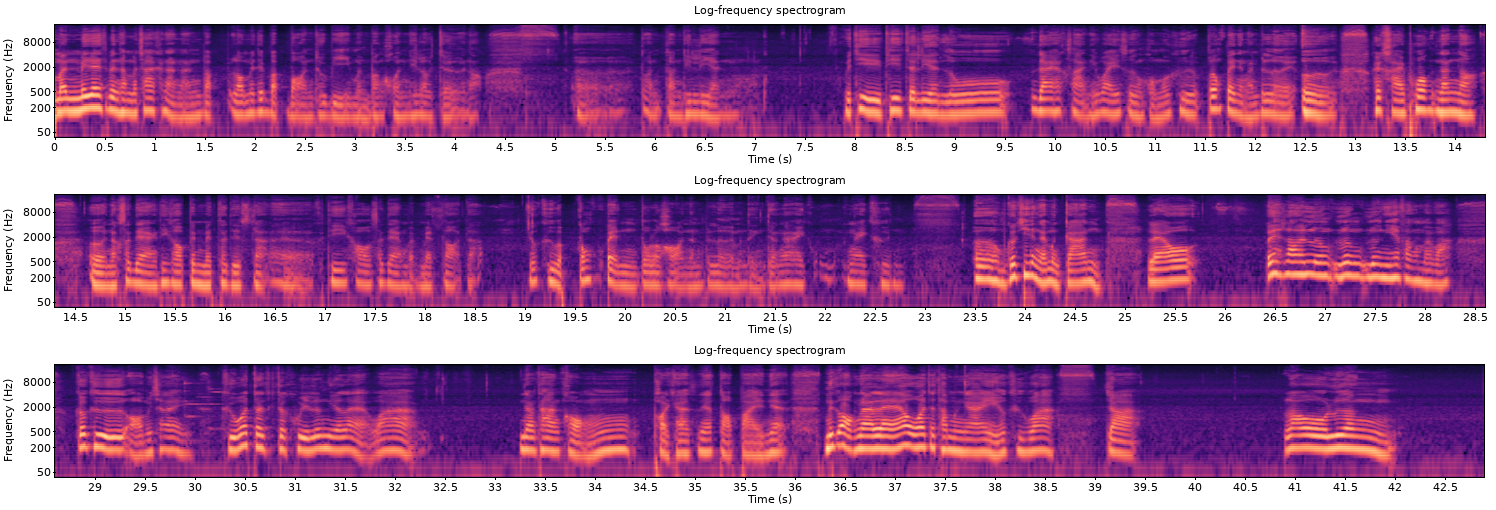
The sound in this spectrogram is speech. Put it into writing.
มันไม่ได้เป็นธรรมชาติขนาดนั้นแบบเราไม่ได้แบบบอลทูบีเหมือนบางคนที่เราเจอเนาะเออตอนตอนที่เรียน วิธีที่จะเรียนรู้ได้ทักษะนี้ไวที่สุดของผมก็คือต้องเป็นอย่างนั้นไปเลย เออ คล้ายๆพวกนั้นเนาะเออนักแสดงที่เขาเป็นเมทอดิสอะเออที่เขาแสดงแบบเมทอดอะก็คือแบบต้องเป็นตัวละครนั้นไปเลย มันถึงจะง่ายง่ายขึ้น เออผมก็คิดอย่างนั้นเหมือนกัน แล้ว เอ้ยเล่าเรื่องเรื่องเรื่องนี้ให้ฟังทำไมวะก็คืออ๋อไม่ใช่ คือว่าจะจะคุยเรื่องนี้แหละว่า แนวทางของพอดแคสต์เนี่ยต่อไปเนี่ย นึกออกนานแล้วว่าจะทำยังไงก็คือว่าจะเล่าเรื่อง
